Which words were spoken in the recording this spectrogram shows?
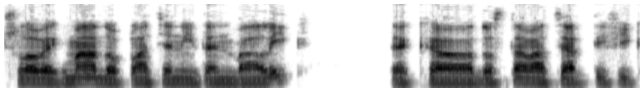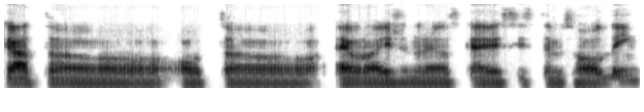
človek má doplatený ten balík, tak eh, dostáva certifikát eh, od eh, Euroasian Rail Sky Systems Holding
